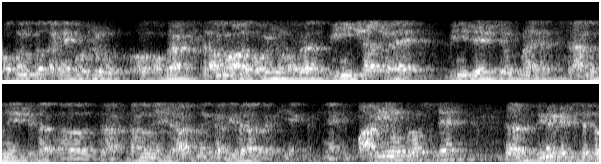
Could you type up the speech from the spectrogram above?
o tomto, tak nepoužil obraz stromu, ale použil obraz viniča, čo je vidíš, že ešte úplne také srandovnejšie, uh, srandovnejšia rastlinka, vyzerá taký nejaký baril proste. Teraz v keď ste to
